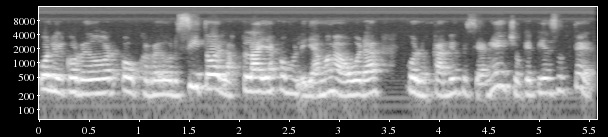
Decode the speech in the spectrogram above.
con el corredor o corredorcito de las playas, como le llaman ahora, con los cambios que se han hecho. ¿Qué piensa usted?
